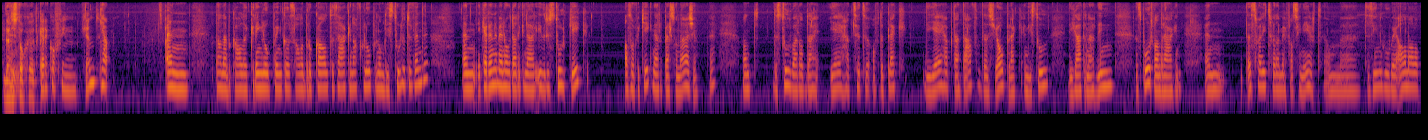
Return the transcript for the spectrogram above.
Dat is toch het kerkhof in Gent? Ja. En dan heb ik alle kringloopwinkels, alle brokante zaken afgelopen om die stoelen te vinden. En ik herinner mij nog dat ik naar iedere stoel keek, alsof ik keek naar een personage. Hè. Want de stoel waarop dat jij gaat zitten, of de plek die jij hebt aan tafel, dat is jouw plek. En die stoel die gaat er nadien een spoor van dragen. En dat is wel iets wat mij fascineert, om eh, te zien hoe wij allemaal op,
